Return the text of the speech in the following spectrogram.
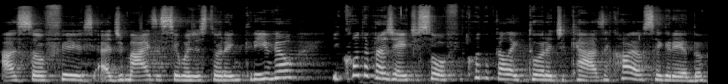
A Sophie é demais, assim, uma gestora incrível. E conta pra gente, Sophie, conta pra leitora de casa, qual é o segredo?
